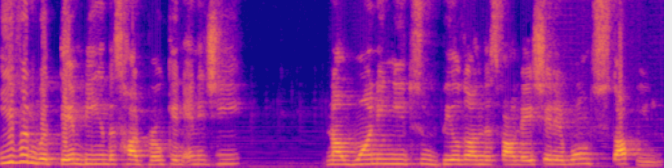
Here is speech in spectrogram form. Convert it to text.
even with them being in this heartbroken energy not wanting you to build on this foundation it won't stop you.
